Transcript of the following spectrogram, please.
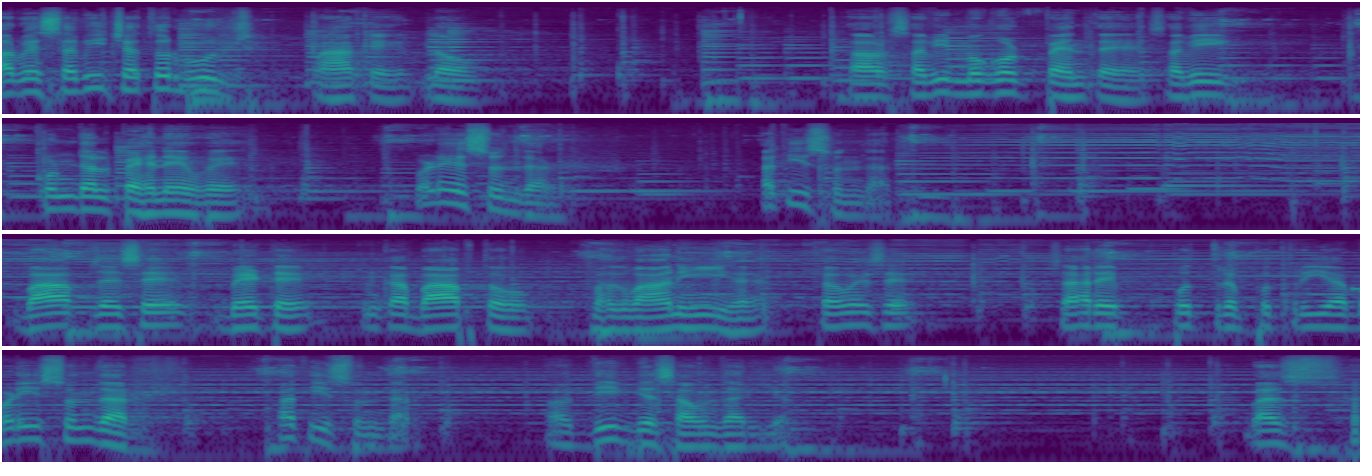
और वे सभी चतुर्भुज वहाँ के लोग, और सभी मुगुट पहनते हैं, सभी कुंडल पहने हुए, बड़े सुंदर। अति सुंदर। बाप जैसे बेटे, उनका बाप तो भगवान ही है तो वैसे सारे पुत्र पुत्रियाँ बड़ी सुंदर, अति सुंदर और दिव्य सौंदर्य। बस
